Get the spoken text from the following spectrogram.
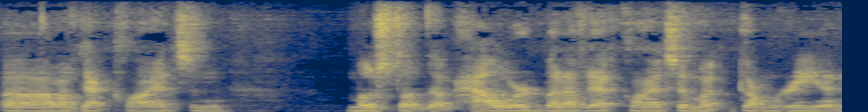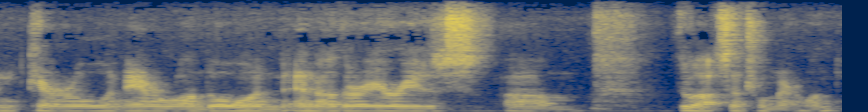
Uh, I've got clients in most of them Howard, but I've got clients in Montgomery and Carroll and Anne Arundel and, and other areas um, throughout Central Maryland.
